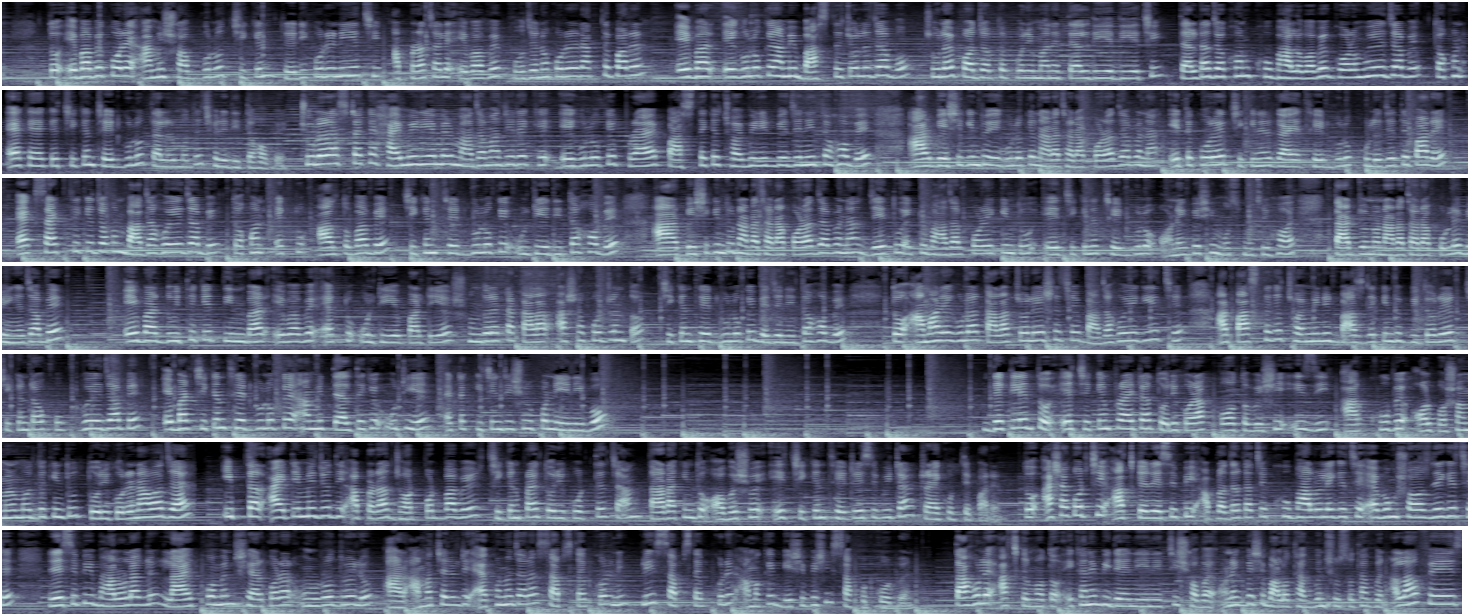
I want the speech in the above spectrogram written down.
তো এভাবে করে আমি সবগুলো চিকেন রেডি করে নিয়েছি। আপনারা চাইলে এভাবে ভোজনও করে রাখতে পারেন। এবার এগুলোকে আমি বাছতে চলে যাব। চুলায় পর্যাপ্ত পরিমাণে তেল দিয়ে দিয়েছি। তেলটা যখন খুব ভালোভাবে গরম হয়ে যাবে, তখন একে একে চিকেন থ্রেডগুলো তেলের মধ্যে ছেড়ে দিতে হবে। চুলার আঁচটাকে হাই মিডিয়ামের মাঝামাঝি রেখে এগুলোকে প্রায় পাঁচ থেকে ছয় মিনিট বেজে নিতে হবে। আর বেশি কিন্তু এগুলোকে নাড়াচাড়া করা যাবে না। এতে করে চিকেনের গায়ে থ্রেডগুলো খুলে যেতে পারে। এক সাইড থেকে যখন বাজা হয়ে যাবে, তখন একটু আলতোভাবে চিকেন থ্রেডগুলোকে উল্টিয়ে দিতে হবে। আর বেশি কিন্তু নাড়াচাড়া করা যাবে না। যেহেতু একটু ভাজার পরে কিন্তু এই চিকেনের থ্রেডগুলো অনেক বেশি মুচমুচি হয়, তার জন্য নাড়াচাড়া করলে ভেঙে যাবে। এবার দুই থেকে তিনবার এভাবে একটু উল্টিয়ে পাল্টিয়ে সুন্দর একটা কালার আসা পর্যন্ত চিকেন থ্রেডগুলোকে বেজে নিতে হবে। তো আমার এগুলার কালার চলে এসেছে, বাজা হয়ে গিয়েছে। আর পাঁচ থেকে ছয় মিনিট বাজলে কিন্তু ভিতরের চিকেনটাও কুকড হয়ে যাবে। এবার চিকেন থ্রেডগুলোকে আমি তেল থেকে উঠিয়ে একটা কিচেন টিস্যুর উপর নিয়ে নিব। দেখলেন তো এই চিকেন ফ্রাইটা তৈরি করা কত বেশি ইজি আর খুবই অল্প সময়ের মধ্যে কিন্তু তৈরি করে নেওয়া যায়। ইফতার আইটেমে যদি আপনারা ঝটপটভাবে চিকেন ফ্রাই তৈরি করতে চান, তারা কিন্তু অবশ্যই এই চিকেন থ্রেড রেসিপিটা ট্রাই করতে পারেন। তো আশা করছি আজকের রেসিপি আপনাদের কাছে খুব ভালো লেগেছে এবং সহজ লেগেছে। রেসিপি ভালো লাগলে লাইক কমেন্ট শেয়ার করার অনুরোধ রইল। আর আমার চ্যানেলটি এখনও যারা সাবস্ক্রাইব করেনি প্লিজ সাবস্ক্রাইব করে আমাকে বেশি বেশি সাপোর্ট করবেন। তাহলে আজকের মতো এখানে বিদায় নিয়ে নিচ্ছি। সবাই অনেক বেশি ভালো থাকবেন, সুস্থ থাকবেন। আল্লাহ হাফেজ।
